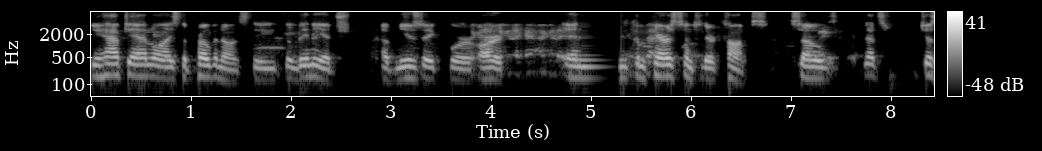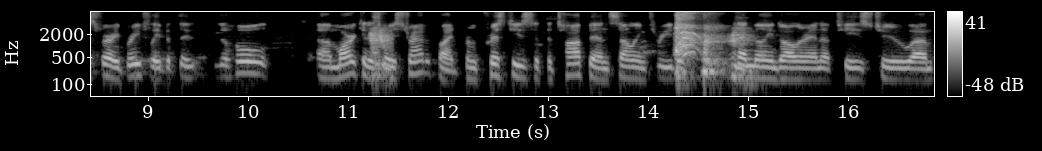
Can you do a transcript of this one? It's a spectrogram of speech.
you have to analyze the provenance, the, the lineage of music or art in comparison to their comps. So that's just very briefly, but the, the whole uh, market is very stratified from Christie's at the top end selling three to $10 million NFTs to um,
